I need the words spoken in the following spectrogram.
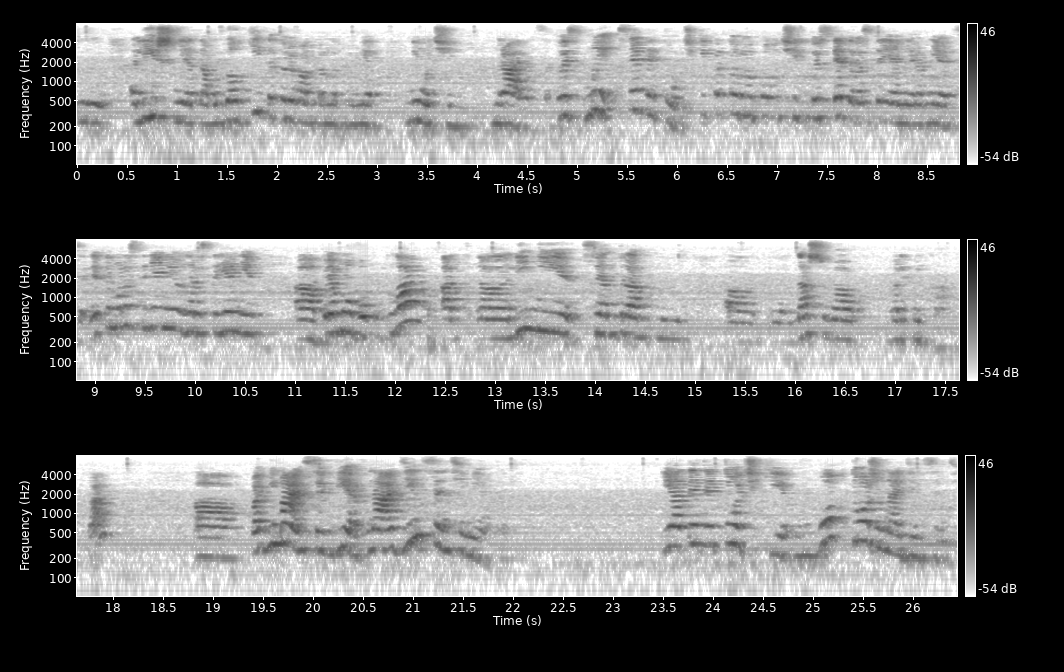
э, лишние там, уголки, которые вам там, например, не очень нравится. То есть мы с этой точки, которую получили, то есть это расстояние равняется этому расстоянию на расстоянии а, прямого угла от а, линии центра а, нашего воротника. Да? А, поднимаемся вверх на 1 сантиметр. И от этой точки в бок тоже на 1 сантиметр.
